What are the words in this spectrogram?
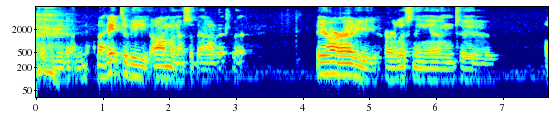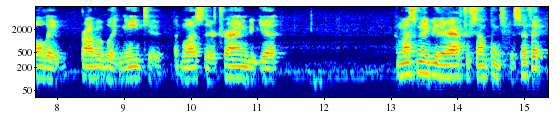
I I hate to be ominous about it, but they already are listening in to all they probably need to, unless they're trying to get, unless maybe they're after something specific.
